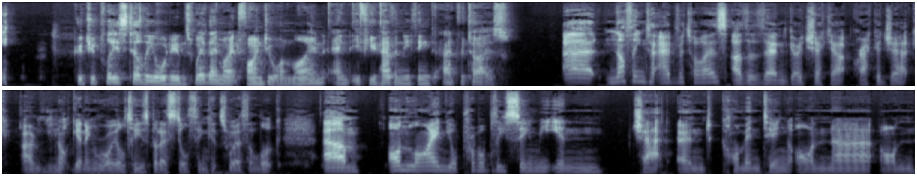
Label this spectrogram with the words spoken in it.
could you please tell the audience where they might find you online, and if you have anything to advertise? Uh, nothing to advertise other than go check out Crackerjack. I'm not getting royalties, but I still think it's worth a look. Um, online, you'll probably see me in chat and commenting on uh, on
